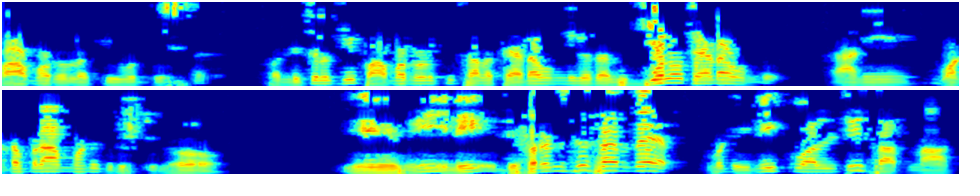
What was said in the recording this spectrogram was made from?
పామరులకి వడ్డిస్తాడు. పండితులకి పామరులకి చాలా తేడా ఉంది కదా. విద్యలో తేడా ఉంది. కానీ వంట బ్రాహ్మణుడి దృష్టిలో ఏమి ఇని differences are there but inequalities are not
